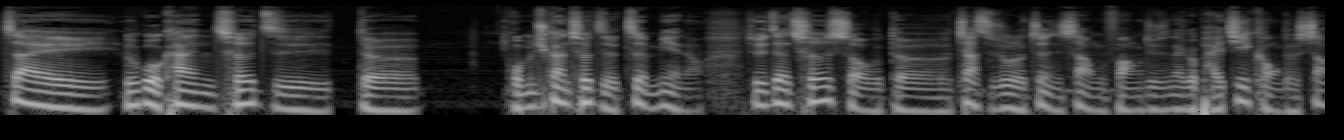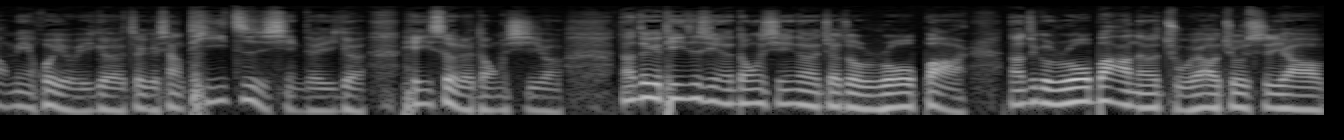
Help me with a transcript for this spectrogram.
在如果看车子的。我们去看车子的正面哦，就是在车手的驾驶座的正上方，就是那个排气孔的上面会有一个这个像 T 字形的一个黑色的东西哦。那这个 T 字形的东西呢，叫做 Roll Bar。那这个 Roll Bar 呢，主要就是要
